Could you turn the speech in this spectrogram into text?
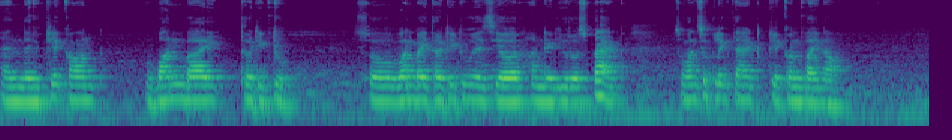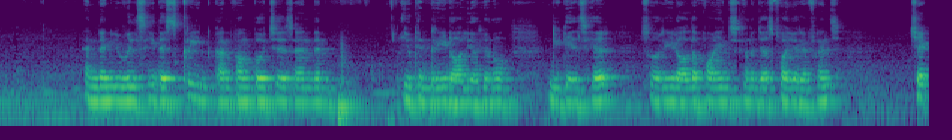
and then click on 1 by 32 so 1 by 32 is your 100 euros pack so once you click that click on buy now. And then you will see the screen confirm purchase and then you can read all your you know details here. So read all the points you know just for your reference. Check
